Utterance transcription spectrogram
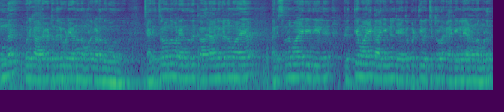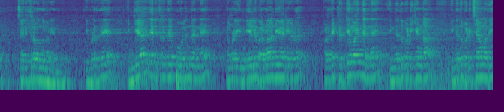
എന്ന് ഒരു കാലഘട്ടത്തിലൂടെയാണ് നമ്മൾ കടന്നു പോകുന്നത്. ചരിത്രം എന്ന് പറയുന്നത് കാലാനുഗതമായ അനുസൃതമായ രീതിയിൽ കൃത്യമായ കാര്യങ്ങൾ രേഖപ്പെടുത്തി വെച്ചിട്ടുള്ള കാര്യങ്ങളെയാണ് നമ്മൾ ചരിത്രം എന്ന് പറയുന്നത്. ഇവിടുത്തെ ഇന്ത്യ ചരിത്രത്തെ പോലും തന്നെ നമ്മുടെ ഇന്ത്യയിലെ ഭരണാധികാരികൾ വളരെ കൃത്യമായി തന്നെ ഇന്നത് പഠിക്കേണ്ട ഇന്നത് പഠിച്ചാൽ മതി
